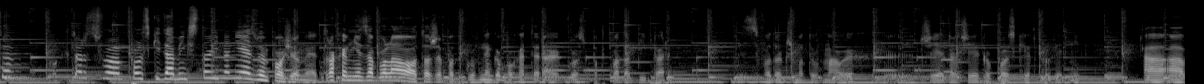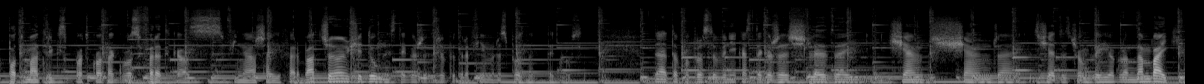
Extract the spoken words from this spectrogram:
to aktorstwo, polski dubbing stoi na niezłym poziomie. Trochę mnie zabolało to, że pod głównego bohatera głos podkłada Dipper z Wodogrzmotów Małych, y, czy raczej jego polski odpowiednik, a, a pod Matrix podkłada głos Fredka z Finasza i Ferba. Czułem się dumny z tego, że, że potrafiłem rozpoznać te głosy. No, to po prostu wynika z tego, że śledzę i się, siedzę ciągle i oglądam bajki.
